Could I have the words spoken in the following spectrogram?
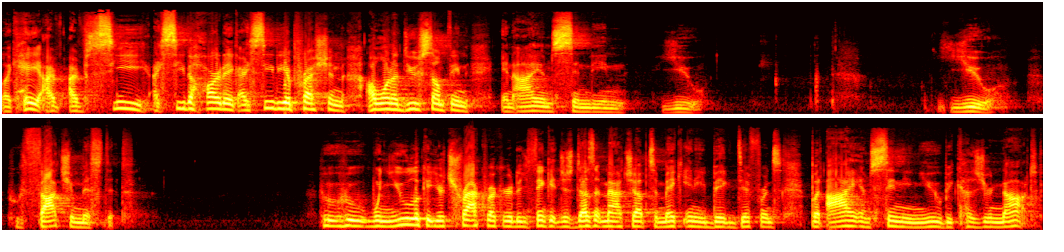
like, hey, I've, I've see, I see the heartache, I see the oppression, I want to do something, and I am sending you. You, who thought you missed it who, who, when you look at your track record, you think it just doesn't match up to make any big difference. But I am sending you because you're not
